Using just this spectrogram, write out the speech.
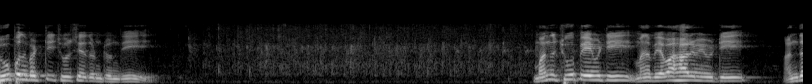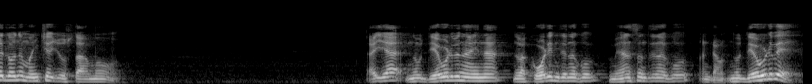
చూపును బట్టి చూసేది ఉంటుంది. మన చూపు ఏమిటి మన వ్యవహారం ఏమిటి? అందరిలోనూ మంచిగా చూస్తాము. అయ్యా నువ్వు దేవుడివి నాయన నువ్వు ఆ కోడిని తినకు మేనసం తినకు అంటాం. నువ్వు దేవుడివే.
